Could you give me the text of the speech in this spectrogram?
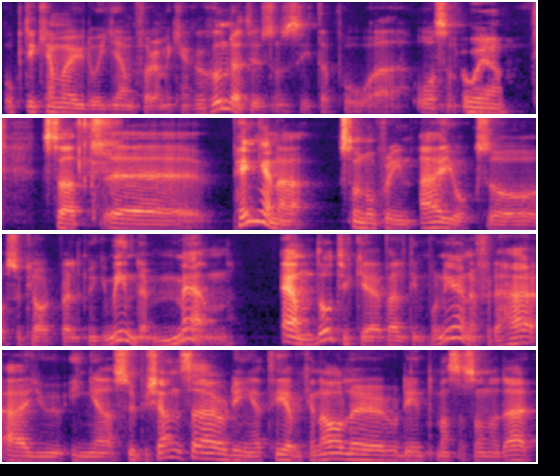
Och det kan man ju då jämföra med kanske 100 000 som sitter på uh, Awesome. Oh, ja. Så att eh, pengarna som de får in är ju också såklart väldigt mycket mindre. Men ändå tycker jag är väldigt imponerande för det här är ju inga superkändisar och det är inga tv-kanaler och det är inte massa sådana där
